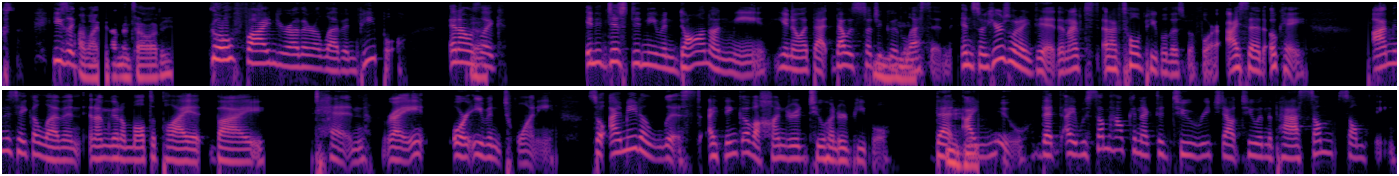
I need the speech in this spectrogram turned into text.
He's like, I like that mentality. Go find your other 11 people. And I was Yeah. like, and it just didn't even dawn on me, you know, at that, that was such a good Mhm. lesson. And so here's what I did. And I've, and I've told people this before. I said, okay, I'm going to take 11 and I'm going to multiply it by 10, right? Or even 20. So I made a list, I think of 100, 200 people that Mhm. I knew that I was somehow connected to, reached out to in the past, some something,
